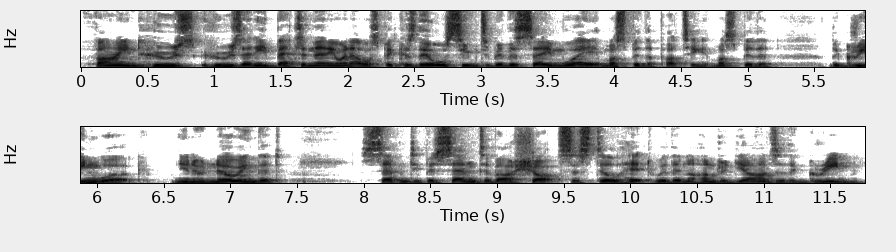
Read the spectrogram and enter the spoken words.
find who's who's any better than anyone else because they all seem to be the same way. It must be the putting. It must be the the green work. You know, knowing that seventy percent of our shots are still hit within hundred yards of the green.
